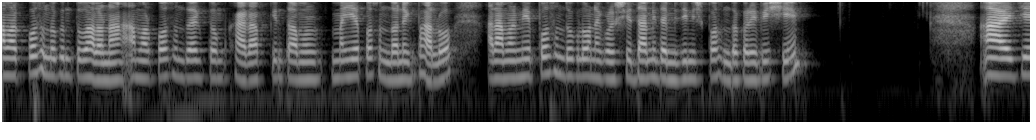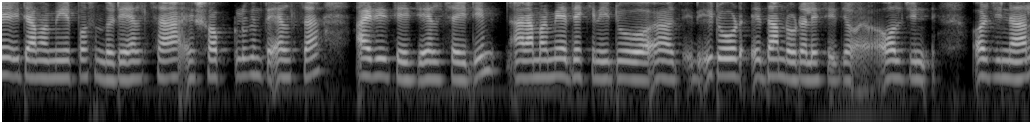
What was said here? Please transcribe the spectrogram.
আমার পছন্দ কিন্তু ভালো না, আমার পছন্দ একদম খারাপ, কিন্তু আমার মায়ের পছন্দ অনেক ভালো। আর আমার মেয়ের পছন্দগুলো অনেক সে দামি দামি জিনিস পছন্দ করে বেশি। আর যে এটা আমার মেয়ের পছন্দ, এটা এলসা, এই সবগুলো কিন্তু এলসা। আর এই যে যে এলসা এটি আর আমার মেয়ে দেখেন একটু একটু দামটা ওটালেছে যে অলজিন অরিজিনাল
